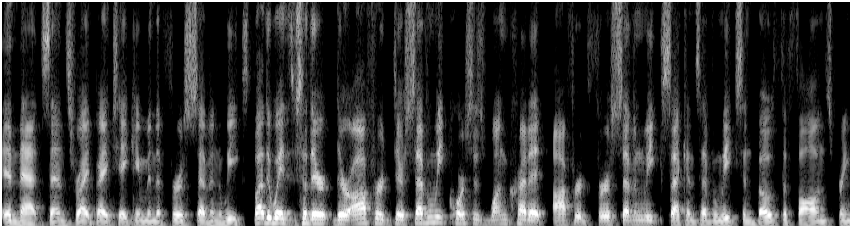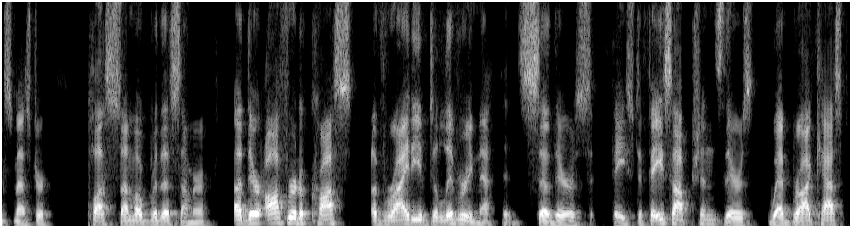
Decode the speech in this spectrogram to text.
in that sense, right? By taking them in the first seven weeks. By the way, so they're they're offered they're week courses, one credit offered first seven weeks, second seven weeks in both the fall and spring semester plus some over the summer. Uh, they're offered across a variety of delivery methods. So there's face to face options, there's web broadcast,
